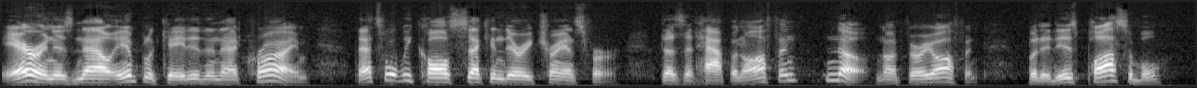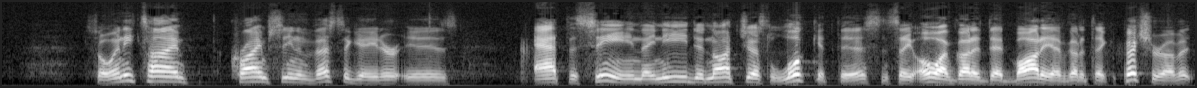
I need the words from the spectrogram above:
Aaron is now implicated in that crime. That's what we call secondary transfer. Does it happen often? No, not very often. But it is possible. So anytime crime scene investigator is at the scene, they need to not just look at this and say, oh, I've got a dead body, I've got to take a picture of it.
